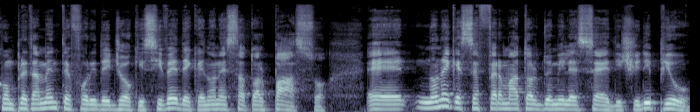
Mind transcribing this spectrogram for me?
completamente fuori dai giochi, si vede che non è stato al passo, e non è che si è fermato al 2016, di più.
